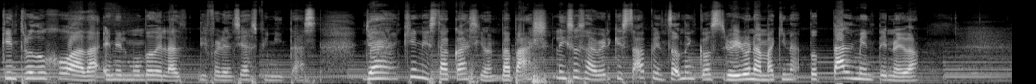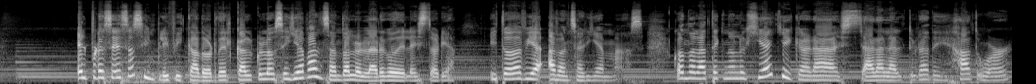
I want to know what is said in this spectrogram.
que introdujo a Ada en el mundo de las diferencias finitas, ya que en esta ocasión Babbage le hizo saber que estaba pensando en construir una máquina totalmente nueva. El proceso simplificador del cálculo seguía avanzando a lo largo de la historia y todavía avanzaría más cuando la tecnología llegara a estar a la altura de hardware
